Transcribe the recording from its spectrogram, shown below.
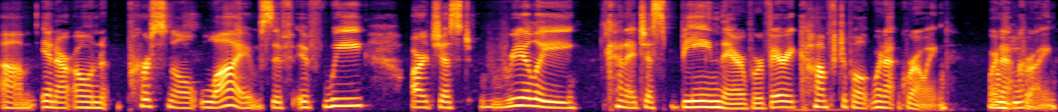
um, in our own personal lives, if if we are just really kind of just being there, we're very comfortable. We're not growing we're not mm-hmm. growing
